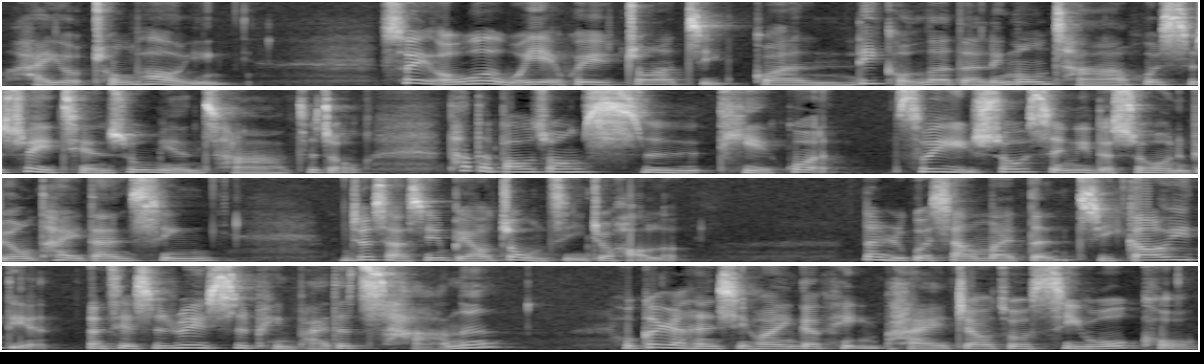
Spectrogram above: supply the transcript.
还有冲泡饮。所以偶尔我也会抓几罐利口乐的柠檬茶，或是睡前舒眠茶这种。它的包装是铁罐，所以收行李的时候你不用太担心，你就小心不要重击就好了。那如果想买等级高一点，而且是瑞士品牌的茶呢？我个人很喜欢一个品牌，叫做 Siwoko。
